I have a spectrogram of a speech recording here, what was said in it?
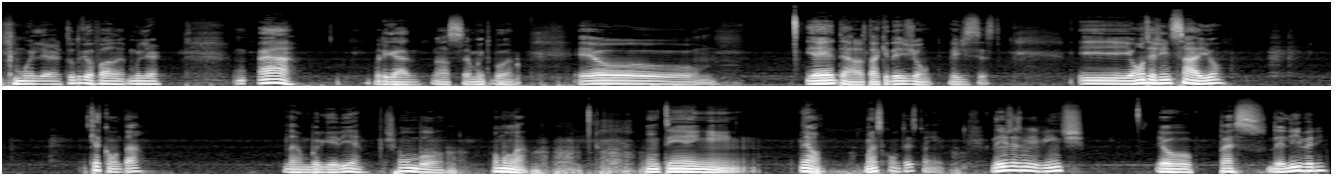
Mulher. Tudo que eu falo é mulher. Ah! Obrigado. Nossa, é muito boa. Eu. E aí, ela tá aqui desde ontem, desde sexta. E ontem a gente saiu. Quer contar? Da hamburgueria? Acho que é um bom. Vamos lá. Ontem. Não, mais contexto ainda. Desde 2020, eu peço delivery.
